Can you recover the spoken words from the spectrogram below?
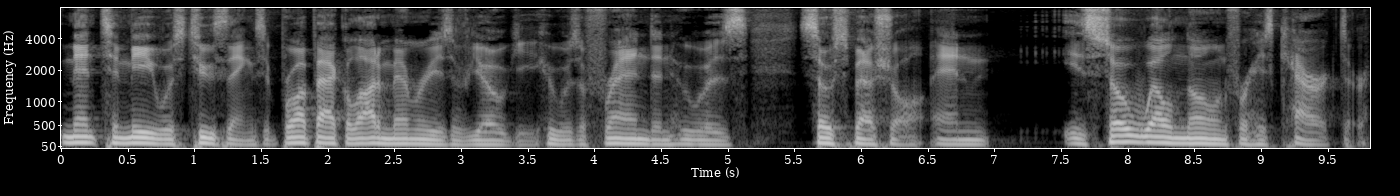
meant to me was two things. It brought back a lot of memories of Yogi, who was a friend and who was so special and is so well known for his character,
